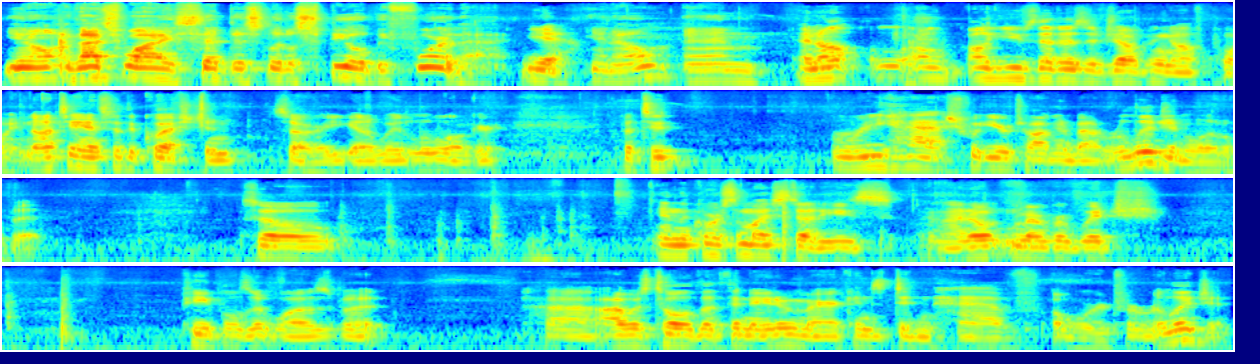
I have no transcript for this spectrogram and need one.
You know, and that's why I said this little spiel before that. Yeah, You know, and and I'll, I'll I'll use that as a jumping off point, not to answer the question. Sorry, you got to wait a little longer, but to rehash what you were talking about religion a little bit. So, in the course of my studies, and I don't remember which peoples it was, but uh, I was told that the Native Americans didn't have a word for religion,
